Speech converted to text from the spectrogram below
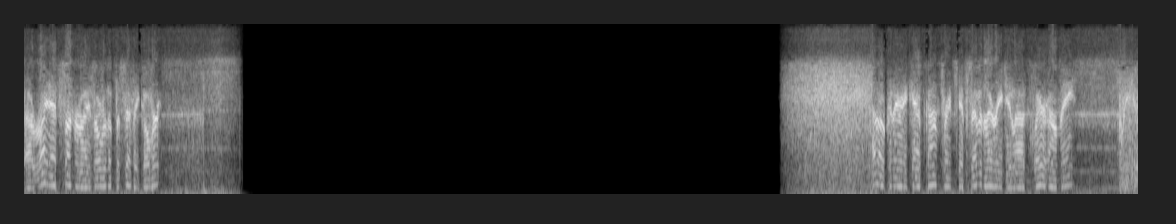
uh, right at sunrise over the Pacific. Over. Hello, Canary Capcom, Friendship 7. I read you loud and clear. How may?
